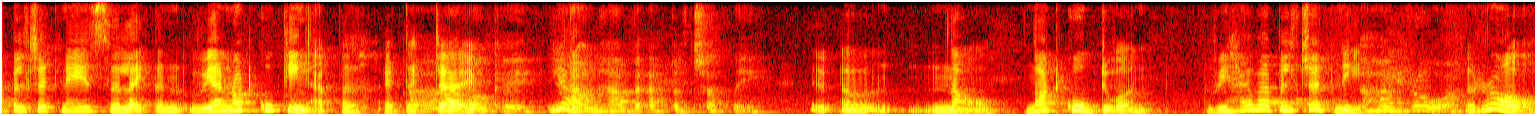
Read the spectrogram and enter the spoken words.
apple chutney is uh, like an we are not cooking apple at that Ah, time Okay. You Yeah. don't have apple chutney. uh, no not cooked one we have apple chutney Uh, raw. raw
